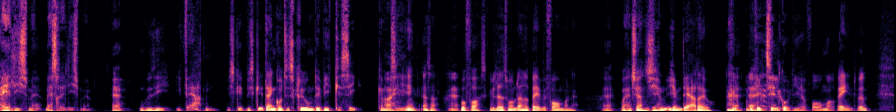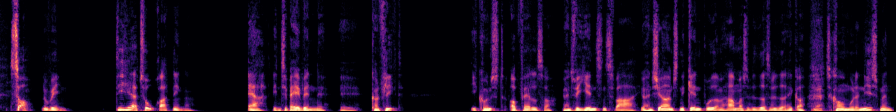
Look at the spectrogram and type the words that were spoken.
realisme, materialisme Ja. ude i, i verden. Vi skal, vi skal, der er ingen grund til at skrive om det, vi ikke kan se, kan man Nej. sige. Ikke? Altså, Ja. hvorfor skal vi lade som om, der er noget bag ved formerne? Ja. Hvor han siger, jamen, jamen det er der jo. Ja, ja. Vi kan ikke tilgå de her former rent, vel? Så, Lovén, de her to retninger er en tilbagevendende øh, konflikt i kunstopfattelser. Johannes V. Jensen svarer, Johannes Jørgensen igen bryder med ham osv. osv. Ikke? Og ja. så kommer modernismen,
